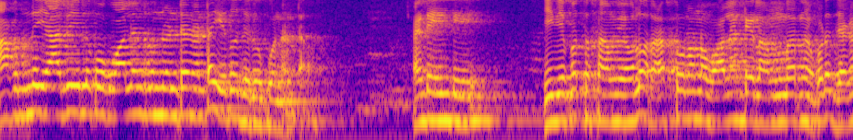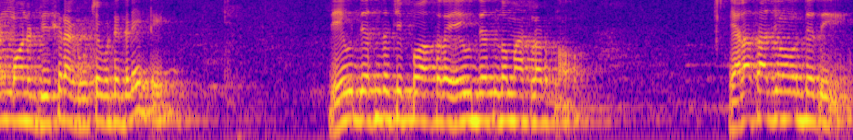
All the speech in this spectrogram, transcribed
అక్కడ ఉండే యాభై ఒక వాలంటీర్ ఉండి ఉంటేనంట ఏదో జరిగిపోయినంట అంటే ఏంటి? ఈ విపత్తు సమయంలో రాష్ట్రంలో ఉన్న వాలంటీర్లు అందరినీ కూడా జగన్మోహన్ రెడ్డి తీసుకుని అక్కడ కూర్చోబెట్టేది ఏంటి? ఏ ఉద్దేశంతో చెప్పు అసలు ఏ ఉద్దేశంతో మాట్లాడుతున్నావు? ఎలా సాధ్యం అవుతుంది అది?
